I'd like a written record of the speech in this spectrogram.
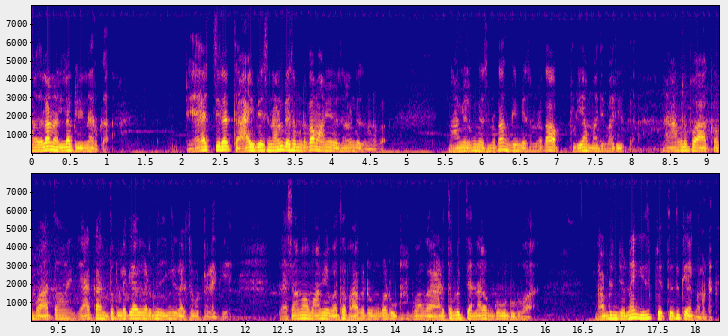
அதெல்லாம் நல்லா க்ளீனாக இருக்கா. பேச்சில் தாய் பேசினாலும் பேச மாட்டேக்கா மாமியார் பேசினாலும் பேச மாட்டேக்கா. மாமியாருக்கும் பேச மாட்டேக்கா அங்கேயும் பேச மாட்டேக்கா. அப்படியே அம்மாதி மாதிரி இருக்கா. நாங்களும் பார்க்கோம் பார்த்தோம். ஏக்கா அந்த பிள்ளைக்காக கிடந்து நீங்கள் கஷ்டப்பட்டு கிடைக்கி. பேசாமல் மாமியை பார்த்தா பார்க்கட்டு உங்க பாட்டு விட்டுட்டு போங்க. அடுத்த பிள்ளைக்கு தன்னால் உங்க கொண்டு விடுவா. அப்படின்னு சொன்னால் இது பெற்றது கேட்க மாட்டேங்க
